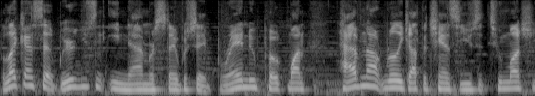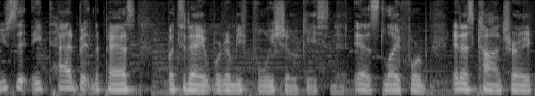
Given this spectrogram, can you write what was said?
But like I said, we're using Enamorus today, which is a brand new Pokemon. Have not really got the chance to use it too much. Used it a tad bit in the past, but today we're going to be fully showcasing it. It has Life Orb. It has Contrary.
